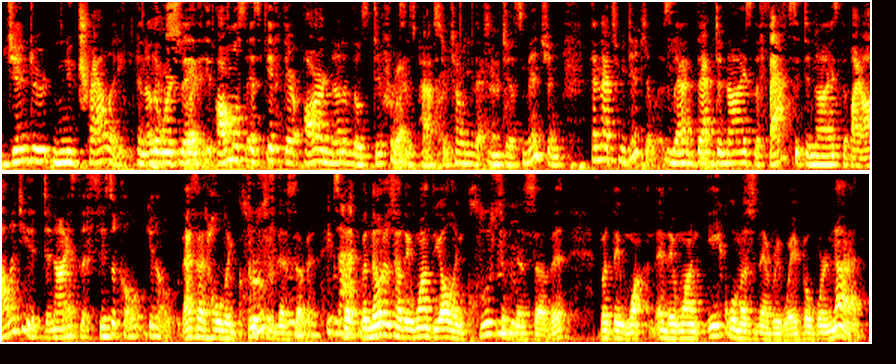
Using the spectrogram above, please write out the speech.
gender neutrality. In other Yes, words, they, right. almost as if there are none of those differences, Right. Pastor Tony, that you just mentioned, and that's ridiculous. That mm-hmm. that denies the facts. It denies the biology. It denies the physical. You know, That's that whole inclusiveness of it. Exactly. But, but notice how they want the all inclusiveness mm-hmm. of it, but they want and they want equalness in every way, but we're not.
